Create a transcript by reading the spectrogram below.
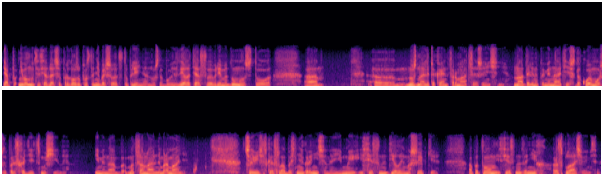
Я, не волнуйтесь, я дальше продолжу, просто небольшое отступление нужно будет сделать. Я в свое время думал, что а, а, нужна ли такая информация женщине, надо ли напоминать ей, что такое может происходить с мужчиной, именно об эмоциональном романе. Человеческая слабость неограниченная, и мы, естественно, делаем ошибки – а потом, естественно, за них расплачиваемся.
